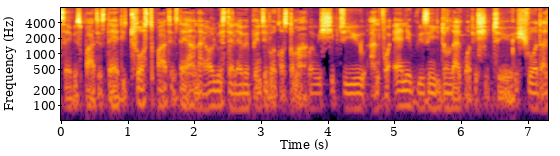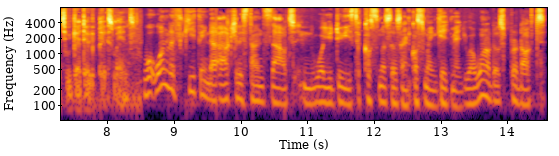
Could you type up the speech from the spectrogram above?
service part is there, the trust part is there. And I always tell every principal customer when we ship to you, and for any reason you don't like what we ship to you, be sure that you get a replacement. Well, one of the key things that actually stands out in what you do is the customer service and customer engagement. You are one of those products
